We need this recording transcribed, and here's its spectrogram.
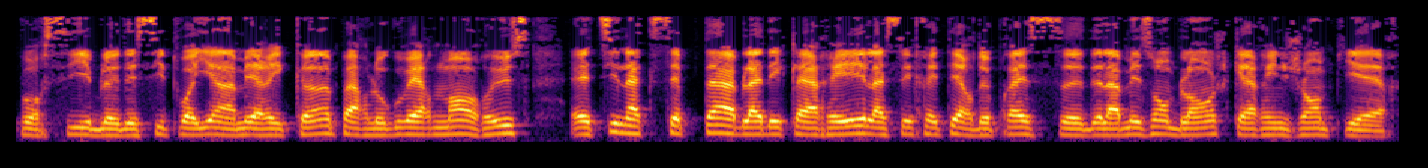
pour cible des citoyens américains par le gouvernement russe est inacceptable, a déclaré la secrétaire de presse de la Maison-Blanche, Karine Jean-Pierre.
